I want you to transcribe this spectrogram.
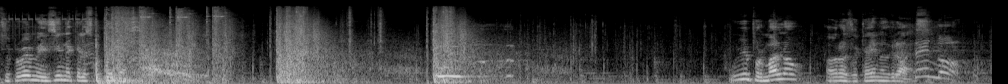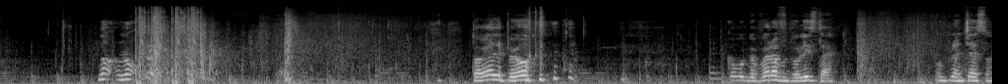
su propia medicina que la escopeta. Muy bien por malo. Ahora se caen las gradas. No, no. Todavía le pegó. Como que fuera futbolista. Un planchazo.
